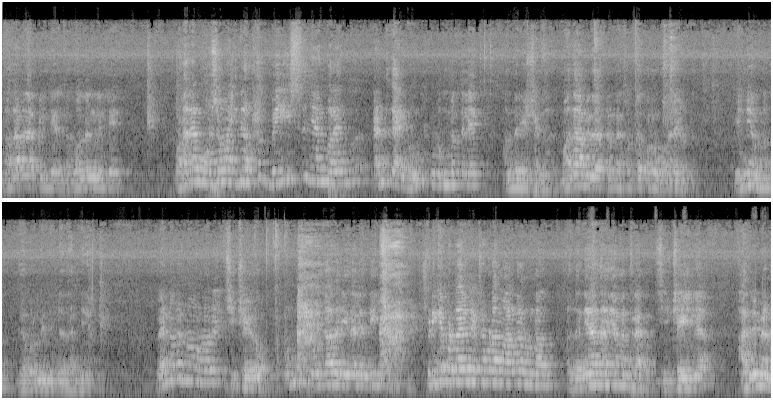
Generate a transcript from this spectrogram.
മാതാപിതാക്കളില്ലേ? സഹോദരങ്ങളില്ലേ? വളരെ മോശമായി. ഇതിനൊക്കെ ബേസ് ഞാൻ പറയുന്നത് രണ്ട് കാര്യങ്ങൾ. കുടുംബത്തിലെ അന്തരീക്ഷങ്ങൾ. മാതാപിതാക്കളുടെ സ്വത്തക്കുറവ് വളരെയുണ്ട്. പിന്നെ ഒന്ന് ഗവൺമെന്റിന്റെ തന്നെയാണ്. വേണ്ടവണ്ണമുള്ളൊരു ശിക്ഷയോ ഒന്നും കൊടുക്കാതെ ചെയ്താൽ എന്ത് ചെയ്യും? പിടിക്കപ്പെട്ടാലും രക്ഷപ്പെടാൻ മാർഗങ്ങളുണ്ടാകും അത് തന്നെയാണെന്നാണ് ഞാൻ മനസ്സിലാക്കുന്നത് ശിക്ഷയില്ല അതിനും വേണ്ട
